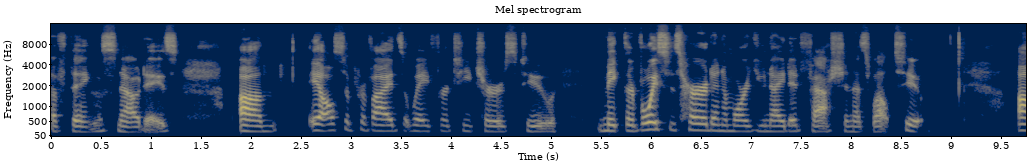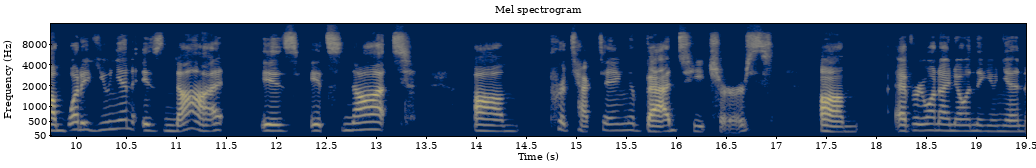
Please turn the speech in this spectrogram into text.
of things nowadays. Um, it also provides a way for teachers to make their voices heard in a more united fashion as well too. Um, what a union is not is it's not um, protecting bad teachers. Um, everyone I know in the union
